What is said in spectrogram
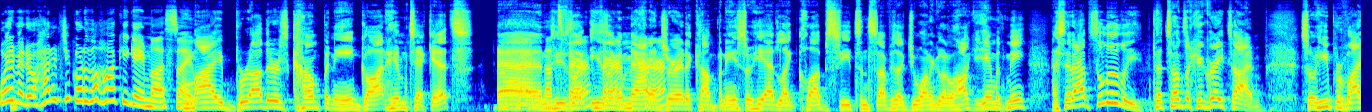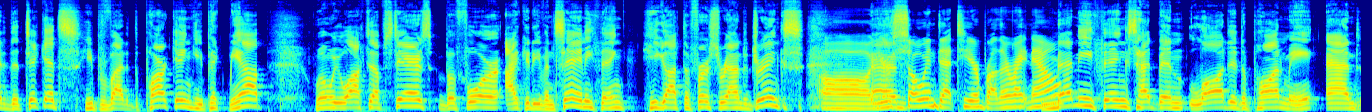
Wait a minute. How did you go to the hockey game last night? My brother's company got him tickets. Okay, and he's fair, like he's like a manager fair. at a company, so he had like club seats and stuff. He's like, "Do you want to go to the hockey game with me?" I said, "Absolutely. That sounds like a great time." So he provided the tickets, he provided the parking, he picked me up. When we walked upstairs, before I could even say anything, he got the first round of drinks. oh, you're so in debt to your brother right now. Many things had been lauded upon me, and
